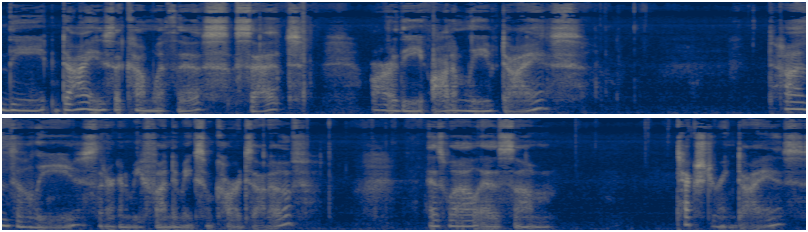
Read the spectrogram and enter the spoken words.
The dies that come with this set are the autumn leaf dies. Tons of leaves that are going to be fun to make some cards out of, as well as some texturing dies.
